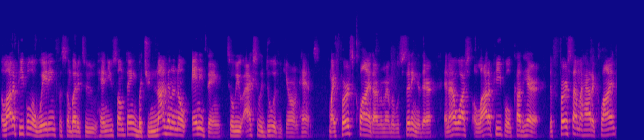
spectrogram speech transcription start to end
a lot of people are waiting for somebody to hand you something, but you're not gonna know anything till you actually do it with your own hands. My first client, I remember, was sitting there, and I watched a lot of people cut hair. The first time I had a client,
